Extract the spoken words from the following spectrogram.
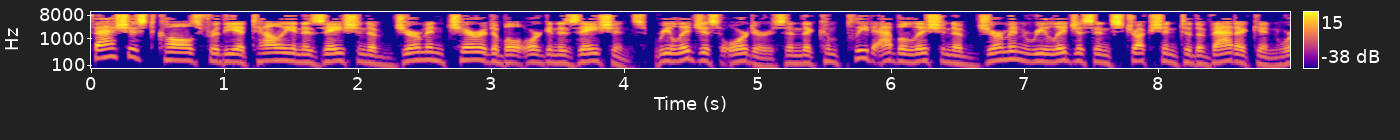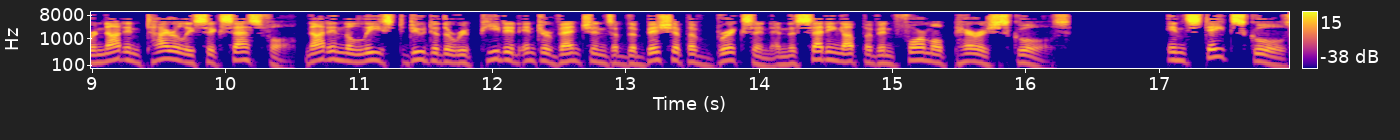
Fascist calls for the Italianization of German charitable organizations, religious orders and the complete abolition of German religious instruction to the Vatican were not entirely successful, not in the least due to the repeated interventions of the Bishop of Brixen and the setting up of informal parish schools. In state schools,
